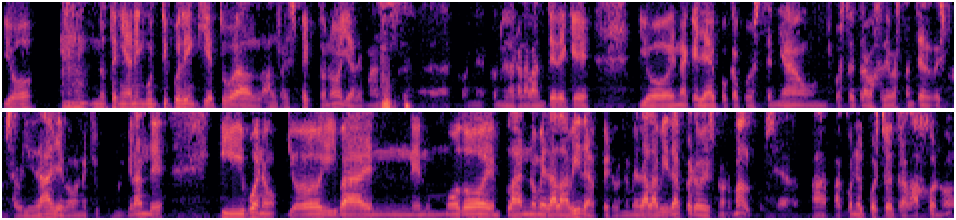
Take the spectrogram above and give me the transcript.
yo no tenía ningún tipo de inquietud al, respecto, ¿no? Y además, eh, con, el agravante de que yo en aquella época pues tenía un puesto de trabajo de bastante responsabilidad, llevaba un equipo muy grande y bueno, yo iba en, un modo en plan no me da la vida, pero no me da la vida, pero es normal, o sea, va con el puesto de trabajo, ¿no?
